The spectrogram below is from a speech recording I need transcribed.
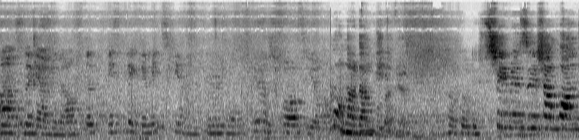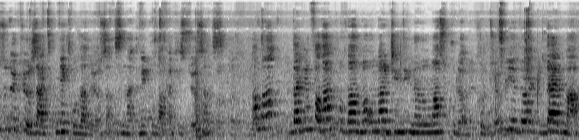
Altıda geldiler. Altıda biz beklemeyiz ki yani. Onlardan kullanıyorum. Şeyimizi, şampuanımızı döküyoruz artık ne kullanıyorsanız, ne- kullanmak istiyorsanız. Ama dalin falan kullanma, onlar cildi inanılmaz kuru- kurutuyor. Bir de derma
